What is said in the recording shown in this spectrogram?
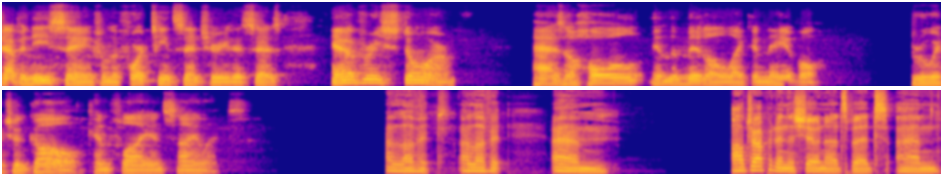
Japanese saying from the 14th century that says, Every storm has a hole in the middle like a navel through which a gull can fly in silence. I love it. I love it. Um, I'll drop it in the show notes, but um,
